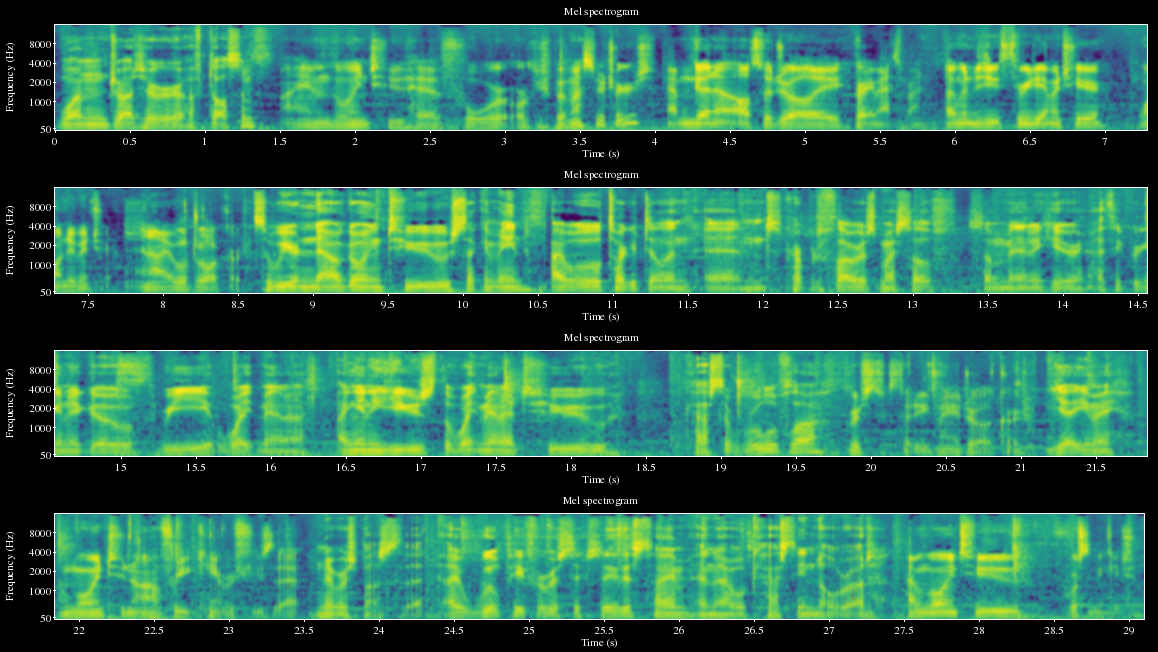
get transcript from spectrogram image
one draw trigger off Dalsum. I am going to have four Orcish Bowmaster triggers. I'm gonna also draw a Prairie Mastermind. I'm gonna do three damage here, one damage here, and I will draw a card. So we are now going to second main. I will target Dylan and Carpet Flowers myself some mana here. I think we're gonna go three white mana. I'm gonna use the white mana to cast a Rule of Law. First study, may I draw a card? Yeah, you may. I'm going to not offer, you can't refuse that. No response to that. I will pay for Rhystic Study this time, and I will cast a Null Rod. I'm going to Force Negation.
